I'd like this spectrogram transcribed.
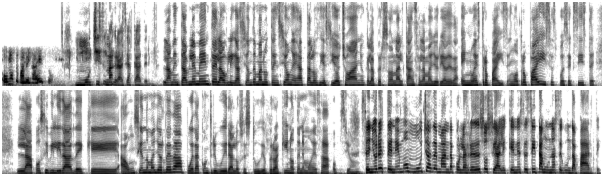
cómo se maneja eso. Muchísimas gracias, Catherine. Lamentablemente la obligación de manutención es hasta los 18 años que la persona alcance la mayoría de edad en nuestro país. En otros países pues existe la posibilidad de que aún siendo mayor de edad pueda contribuir a los estudios, pero aquí no tenemos esa opción. Señores, tenemos muchas demandas por las redes sociales que necesitan una segunda parte.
